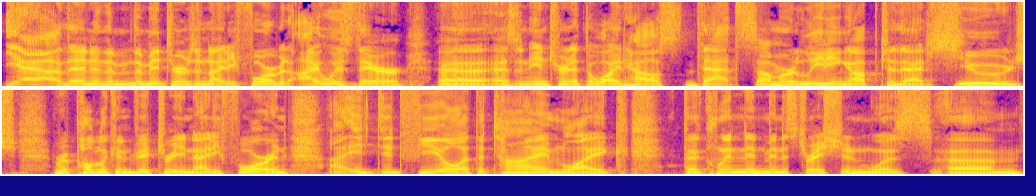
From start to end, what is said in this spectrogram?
Yeah, then in the, the midterms of 94. But I was there uh, as an intern at the White House that summer leading up to that huge Republican victory in 94. And uh, it did feel at the time like the Clinton administration was. Um,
